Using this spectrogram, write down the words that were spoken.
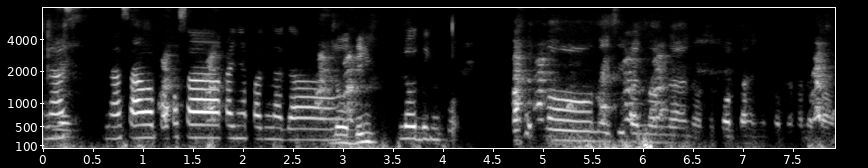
Nas, nasawa po ako sa kanya pag nag-loading Loading. po. Bakit mo naisipan ma'am na ano, supportahan yung pagkakalapag?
